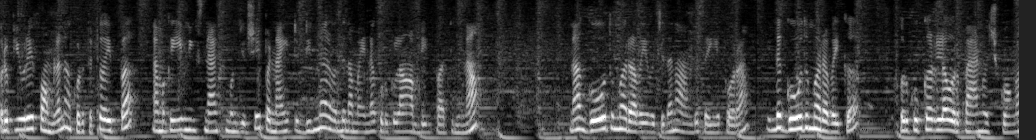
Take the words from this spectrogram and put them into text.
ஒரு பியூரே ஃபார்மில் நான் கொடுத்துட்டேன். ஸோ இப்போ நமக்கு ஈவினிங் ஸ்நாக்ஸ் முடிஞ்சிருச்சு. இப்போ நைட்டு டின்னர் வந்து நம்ம என்ன கொடுக்கலாம் அப்படின்னு பார்த்தீங்கன்னா நான் கோதுமை ரவையை வச்சு தான் நான் வந்து செய்ய போகிறேன் இந்த கோதுமை ரவைக்கு ஒரு குக்கரில் ஒரு பேன் வச்சுக்கோங்க.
